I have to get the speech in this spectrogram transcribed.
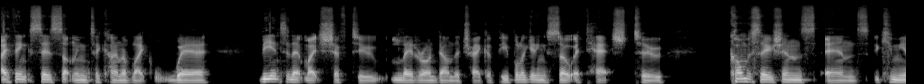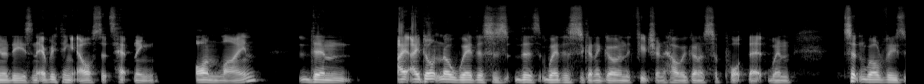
I think says something to kind of like where the internet might shift to later on down the track of people are getting so attached to conversations and communities and everything else that's happening online then I, I don't know where this is this, where this is going to go in the future and how we're going to support that when certain worldviews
